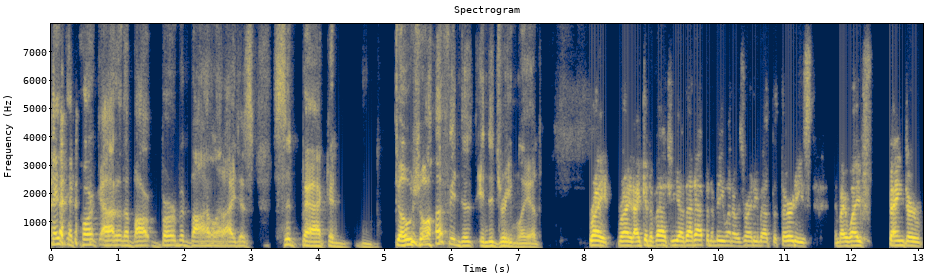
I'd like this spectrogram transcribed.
take the cork out of the bar, bourbon bottle, and I just sit back and doze off into into dreamland. Right, right. I can imagine. Yeah, that happened to me when I was writing about the 30s, and my wife banged her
